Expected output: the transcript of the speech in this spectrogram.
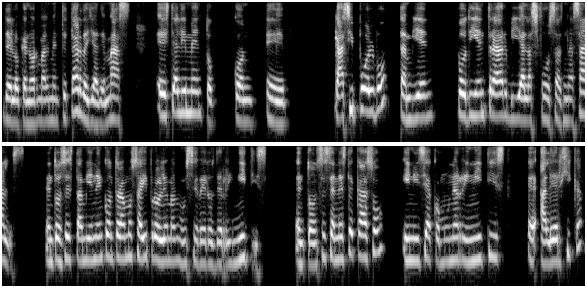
de lo que normalmente tarda y además este alimento con eh, casi polvo también podía entrar vía las fosas nasales. Entonces también encontramos ahí problemas muy severos de rinitis. Entonces en este caso inicia como una rinitis eh, alérgica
